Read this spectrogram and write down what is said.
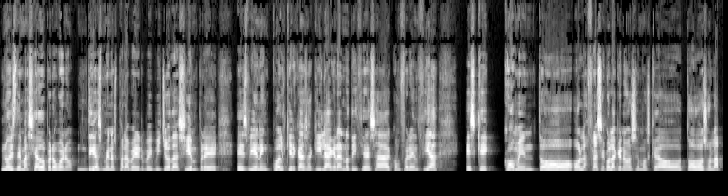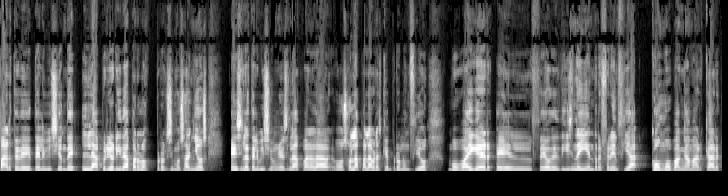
No es demasiado, pero bueno, días menos para ver Baby Yoda siempre es bien. En cualquier caso, aquí la gran noticia de esa conferencia es que comentó, o la frase con la que nos hemos quedado todos, o la parte de televisión de la prioridad para los próximos años es la televisión. Es o son las palabras que pronunció Bob Iger, el CEO de Disney, en referencia cómo van a marcar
